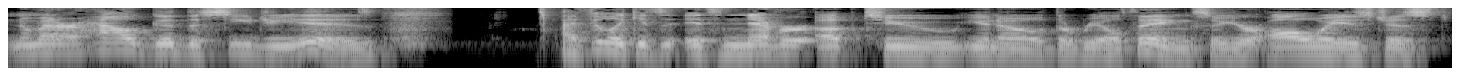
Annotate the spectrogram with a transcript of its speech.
No matter how good the CG is, I feel like it's it's never up to you know the real thing. So you're always just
